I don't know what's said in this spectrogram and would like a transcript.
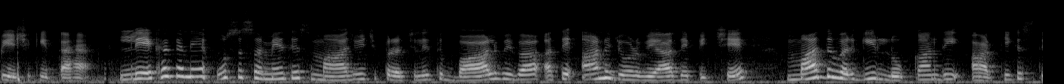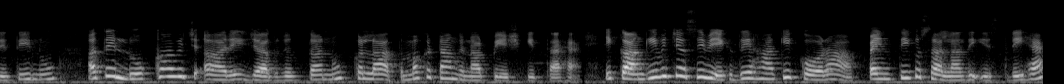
ਪੇਸ਼ ਕੀਤਾ ਹੈ। ਲੇਖਕ ਨੇ ਉਸ ਸਮੇਂ ਦੇ ਸਮਾਜ ਵਿੱਚ ਪ੍ਰਚਲਿਤ ਬਾਲ ਵਿਵਾਹ ਅਤੇ ਅਣਜੋੜ ਵਿਆਹ ਦੇ ਪਿੱਛੇ ਮੱਧ ਵਰਗੀ ਲੋਕਾਂ ਦੀ ਆਰਥਿਕ ਸਥਿਤੀ ਨੂੰ ਅਤੇ ਲੋਕਾਂ ਵਿੱਚ ਆ ਰਹੀ ਜਾਗਰੂਕਤਾ ਨੂੰ ਕਲਾਤਮਕ ਢੰਗ ਨਾਲ ਪੇਸ਼ ਕੀਤਾ ਹੈ। ਇਕਾਂਗੀ ਵਿੱਚ ਅਸੀਂ ਵੇਖਦੇ ਹਾਂ ਕਿ ਕੌਰਾਂ 35 ਕੁ ਸਾਲਾਂ ਦੀ ਇਸਤਰੀ ਹੈ,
